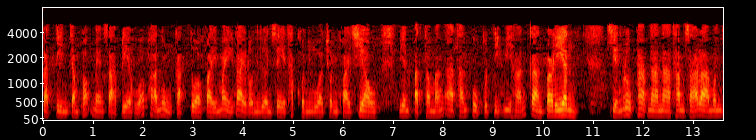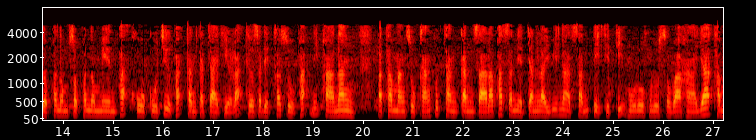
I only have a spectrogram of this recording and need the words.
กัดตีนจำเพาะแมงสาบเรียหัวพานุ่งกัดตัวไฟไหม้ใต้รนเรือนเซทับคนวัวชนควายเชียว เรียนปัดธรรมังอาถรรพ์ปลูกกุฏิวิหารการประเรียนเขียนรูปภาพนานาธรรมสารามนดบพนมศพพนมเมนพระครูกูชื่อพระกันกระจายเถระเธอเสด็จเข้าสู่พระนิพพานัง ปัทมังสุขังพุทธังกันสารพัสเนจันไลวินาศสันติสิทธิหูรูหูรุสวาหายะธรร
